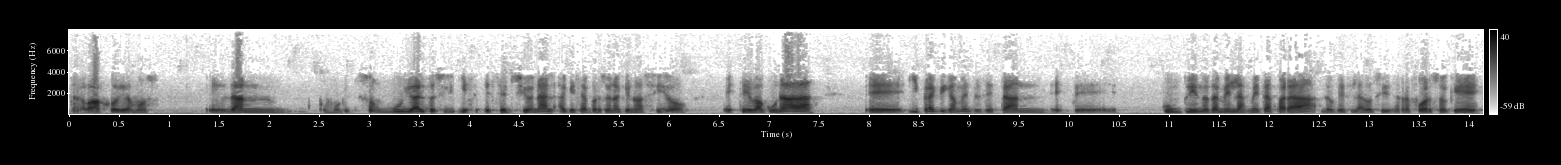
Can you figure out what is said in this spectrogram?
trabajo, digamos, eh, dan como que son muy altos y, es excepcional aquella persona que no ha sido este, vacunada eh, y prácticamente se están este, cumpliendo también las metas para lo que es la dosis de refuerzo que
